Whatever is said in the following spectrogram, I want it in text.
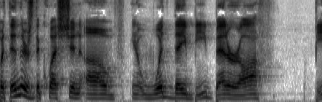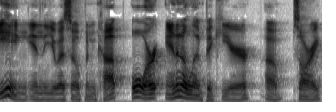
But then there's the question of, you know, would they be better off being in the US Open Cup or in an Olympic year? Oh, sorry,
